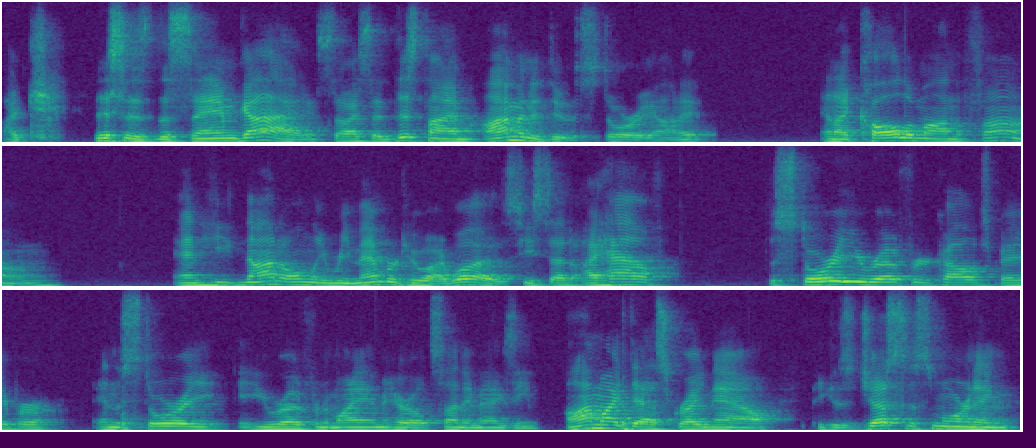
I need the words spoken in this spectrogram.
I, this is the same guy. So I said, this time I'm going to do a story on it. And I called him on the phone, and he not only remembered who I was, he said, I have the story you wrote for your college paper and the story you wrote from the Miami Herald Sunday magazine on my desk right now because just this morning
